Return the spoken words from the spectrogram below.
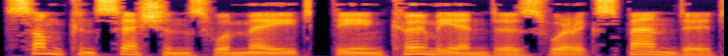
Some concessions were made, the encomiendas were expanded,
